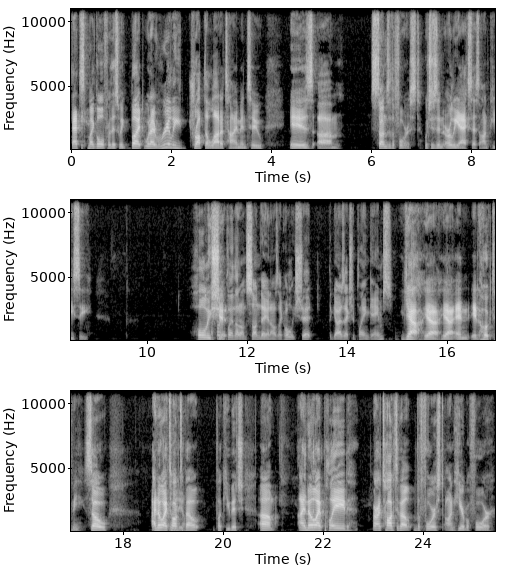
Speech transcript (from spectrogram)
that's my goal for this week. But what I really dropped a lot of time into is um, Sons of the Forest, which is in early access on PC. Holy I saw shit! playing that on Sunday, and I was like, "Holy shit! The guy's actually playing games." Yeah, yeah, yeah, and it hooked me. So I know I talked video. about fuck you, bitch. Um, I know I played or I talked about the forest on here before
